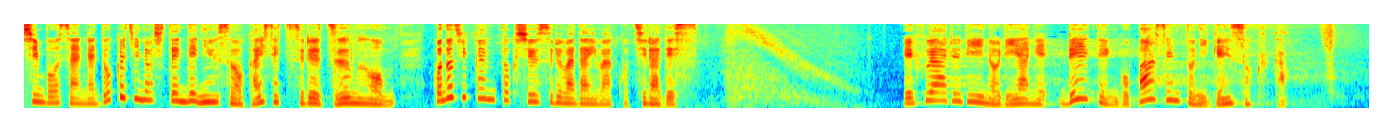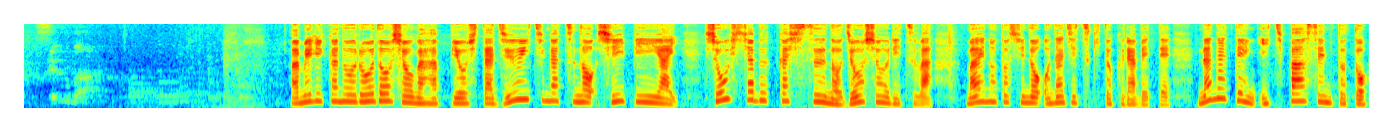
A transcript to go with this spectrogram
辛坊さんが独自の視点でニュースを解説するズームオン。この時間特集する話題はこちらです。FRB の利上げ0.5%に減速か。アメリカの労働省が発表した11月の CPI 消費者物価指数の上昇率は前の年の同じ月と比べて7.1%と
